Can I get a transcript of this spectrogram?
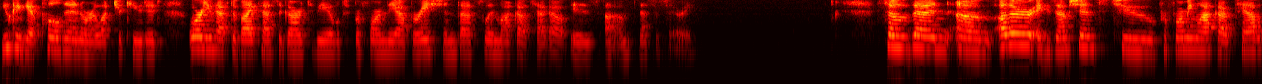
you can get pulled in or electrocuted, or you have to bypass a guard to be able to perform the operation. That's when lockout tagout is um, necessary. So then, um, other exemptions to performing lockout tab-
